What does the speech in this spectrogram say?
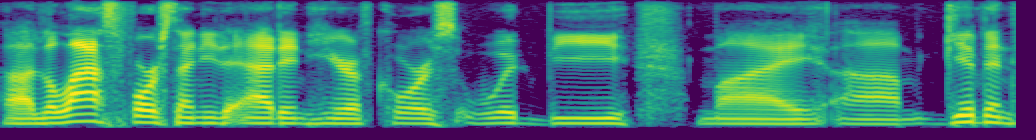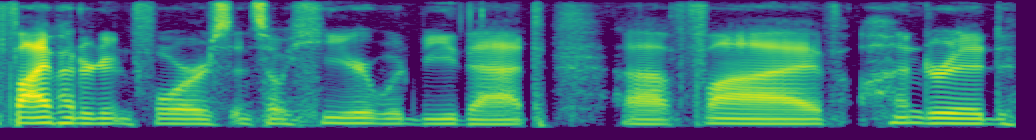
Uh, the last force I need to add in here, of course, would be my um, given 500 Newton force. And so here would be that uh, 500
